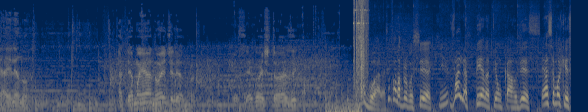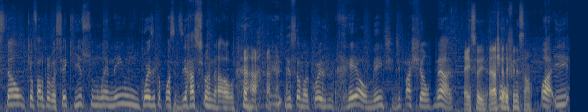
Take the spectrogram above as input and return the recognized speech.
É a Eleanor. Até amanhã à noite, Leonor. Você é gostosa, hein? Agora, se eu falar pra você que vale a pena ter um carro desse, essa é uma questão que eu falo pra você que isso não é nenhuma coisa que eu possa dizer racional. isso é uma coisa realmente de paixão, né? É isso aí. Eu acho que é a Bom. definição. Ó, e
